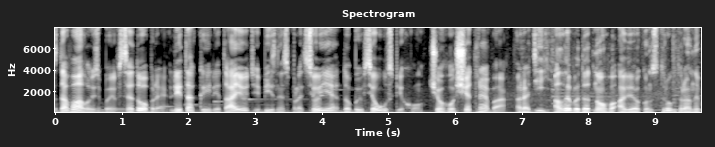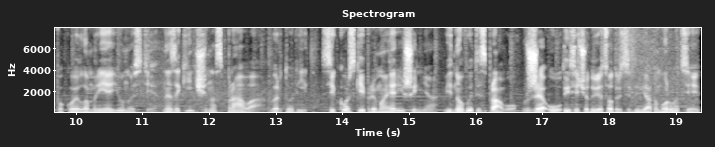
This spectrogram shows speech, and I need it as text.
Здавалось би, все добре. Літаки літають, бізнес працює, добився успіху. Чого ще треба? Радій. Але видатного авіаконструктора непокоїла мрія юності, незакінчена справа, вертоліт. Сікорський приймає рішення відновити справу. Вже у 1939 році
